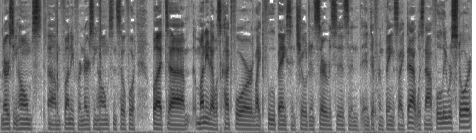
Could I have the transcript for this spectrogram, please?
nursing homes, um, funding for nursing homes and so forth, but um, money that was cut for like food banks and children's services and, and different things like that was not fully restored.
